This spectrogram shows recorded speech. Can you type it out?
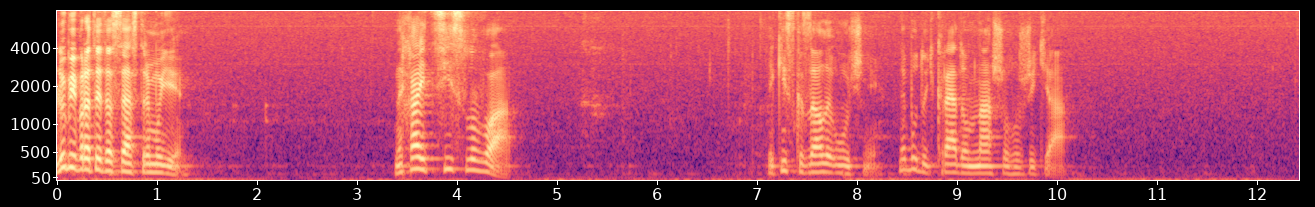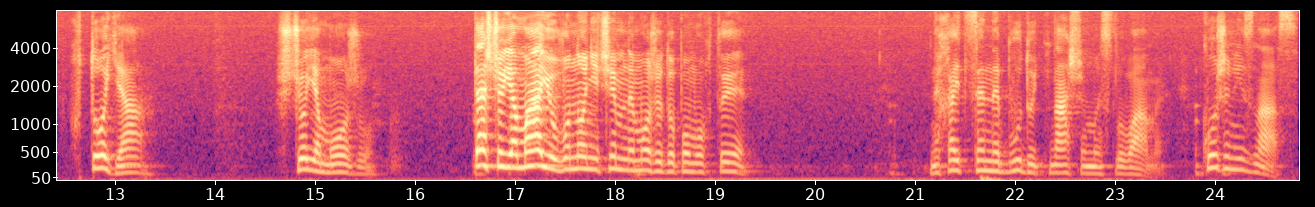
Любі брати та сестри мої, нехай ці слова, які сказали учні, не будуть кредом нашого життя. Хто я? Що я можу? Те, що я маю, воно нічим не може допомогти. Нехай це не будуть нашими словами. Кожен із нас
